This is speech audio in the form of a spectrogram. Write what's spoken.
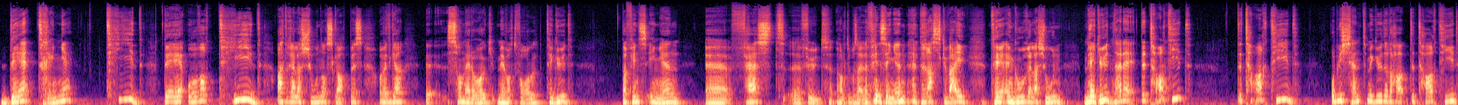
det trenger tid. Det er over tid at relasjoner skapes. Og vet du hva? Eh, sånn er det òg med vårt forhold til Gud. Det fins ingen fast eh, food, holdt jeg på å si. Det fins ingen rask vei til en god relasjon med Gud. Nei, det, det tar tid. Det tar tid å bli kjent med Gud. og Det tar tid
